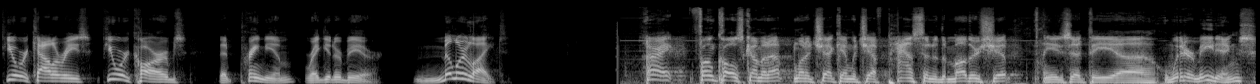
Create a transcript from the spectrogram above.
fewer calories, fewer carbs than premium regular beer. Miller Lite. All right, phone calls coming up. want to check in with Jeff Passan of the Mothership. He's at the uh, winter meetings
